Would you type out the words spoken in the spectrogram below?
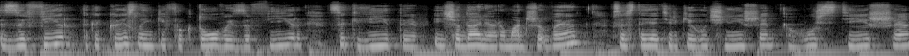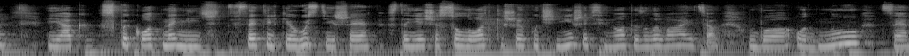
зефір, такий кисленький фруктовий зефір, це квіти. І що далі аромат живе, все стає тільки гучніше, густіше, як спекотна ніч. Все тільки густіше, стає ще солодкіше, гучніше, всі ноти зливаються в одну. Це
